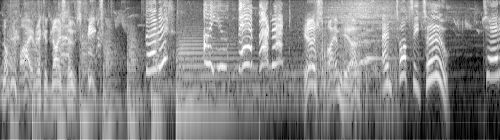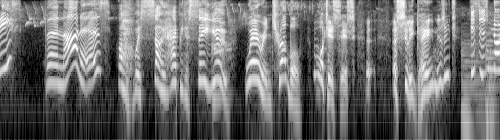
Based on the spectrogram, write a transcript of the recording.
Not if I recognize those feet. Bernard? Yes, I am here. And Topsy too. Teddies? Bananas? Oh, we're so happy to see you. We're in trouble. What is this? Uh, a silly game, is it? This is no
